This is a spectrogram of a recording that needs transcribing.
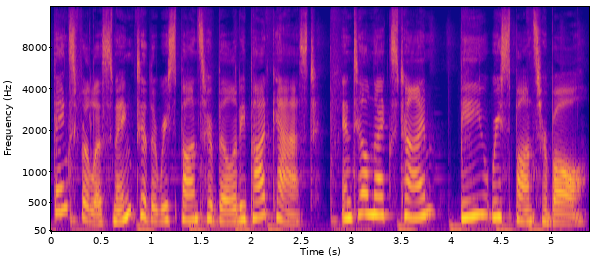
Thanks for listening to the Responsibility Podcast. Until next time, be responsible.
